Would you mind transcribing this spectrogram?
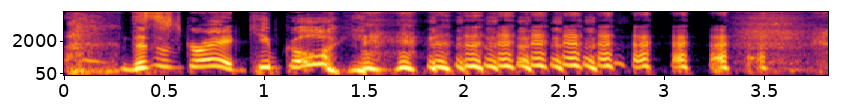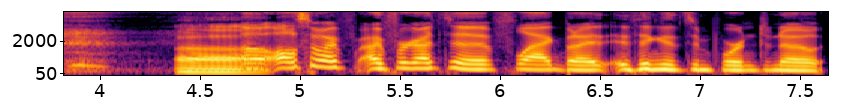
This is great. Keep going. Uh, uh, also, I, f- I forgot to flag, but I, I think it's important to note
